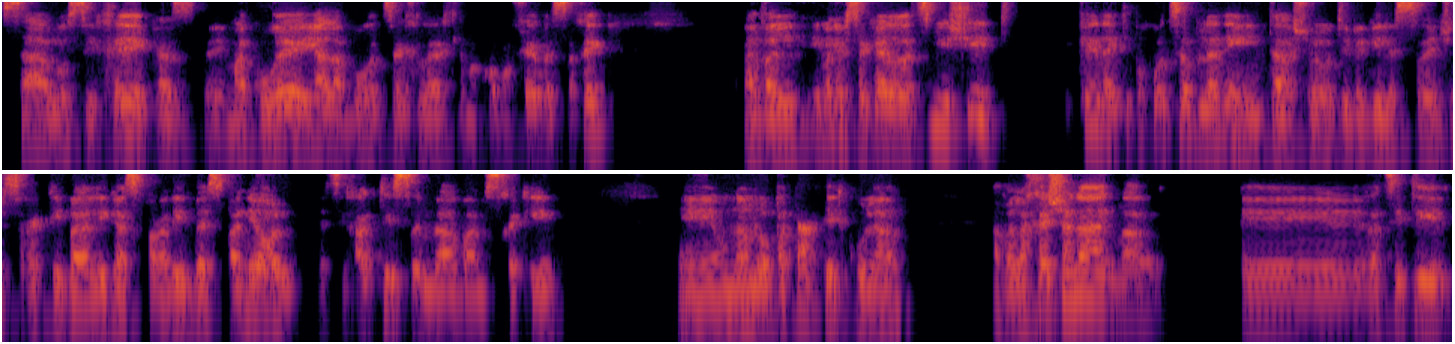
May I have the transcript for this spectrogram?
סער לא שיחק, אז אה, מה קורה? יאללה, בוא, צריך ללכת למקום אחר ולשחק. אבל אם אני מסתכל על עצמי אישית, כן, הייתי פחות סבלני, אם אתה שואל אותי בגיל 20, ששיחקתי בליגה הספרדית באספניול, ושיחקתי 24 משחקים, אומנם אה, לא פתחתי את כולם, אבל אחרי שנה כבר אה, רציתי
